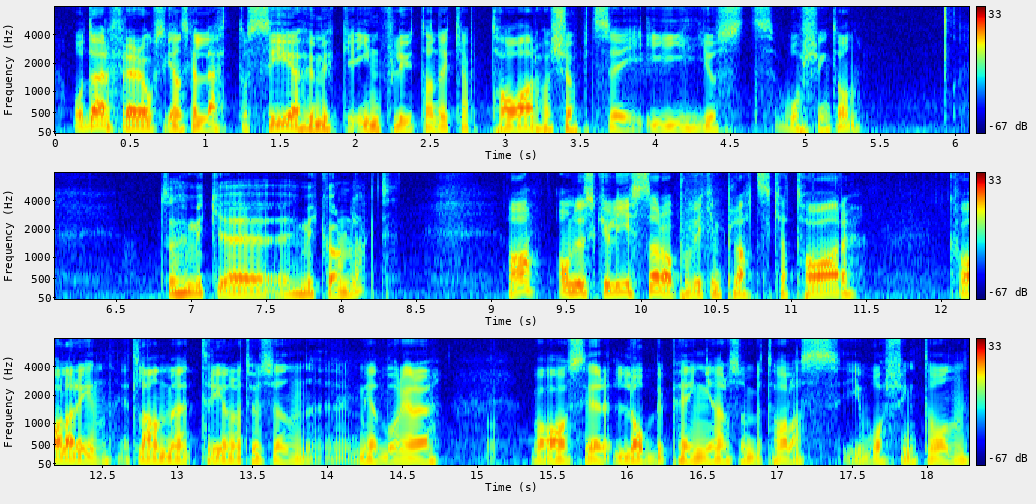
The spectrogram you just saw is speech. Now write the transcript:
Och därför är det också ganska lätt att se hur mycket inflytande Qatar har köpt sig i just Washington. Så hur mycket, hur mycket har de lagt? Ja, om du skulle gissa då på vilken plats Qatar kvalar in, ett land med 300 000 medborgare, vad avser lobbypengar som betalas i Washington.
